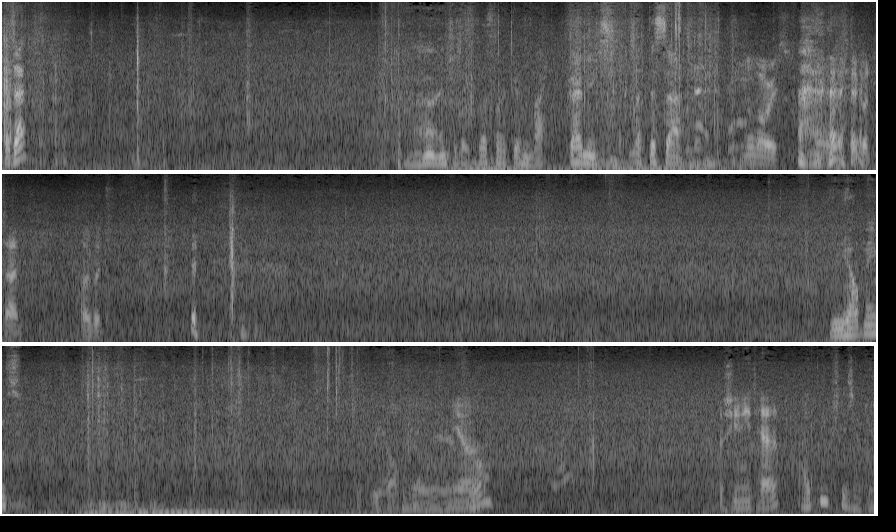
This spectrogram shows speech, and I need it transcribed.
What's that? Oh, interesting. Let's let it go by. Go ahead, Meeks. Let this uh No worries. No worries. I got time. All good. Do you help Memes? We help. Careful. Yeah. Does she need help? I think she's okay.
